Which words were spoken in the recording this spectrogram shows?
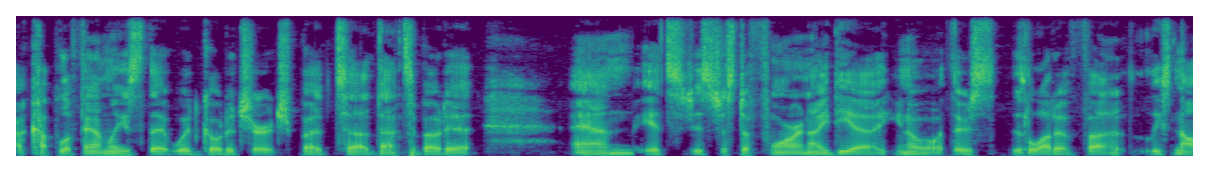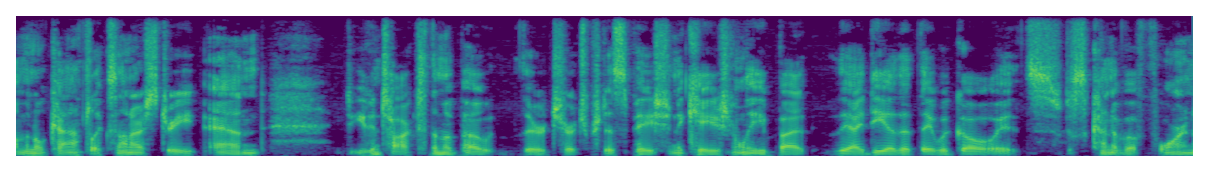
a couple of families that would go to church, but uh, that's about it and it's it's just a foreign idea. You know, there's there's a lot of uh, at least nominal Catholics on our street, and you can talk to them about their church participation occasionally, but the idea that they would go, it's just kind of a foreign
